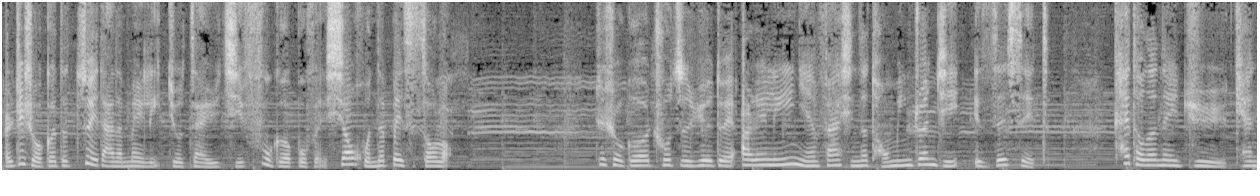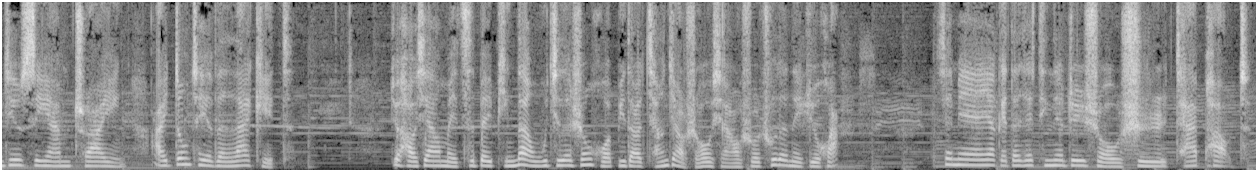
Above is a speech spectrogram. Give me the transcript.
而这首歌的最大的魅力就在于其副歌部分销魂的贝斯 solo。这首歌出自乐队2001年发行的同名专辑《Is This It》，开头的那句 "Can't you see I'm trying? I don't even like it"，就好像每次被平淡无奇的生活逼到墙角时候想要说出的那句话。下面要给大家听的这首是《Tap Out》。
